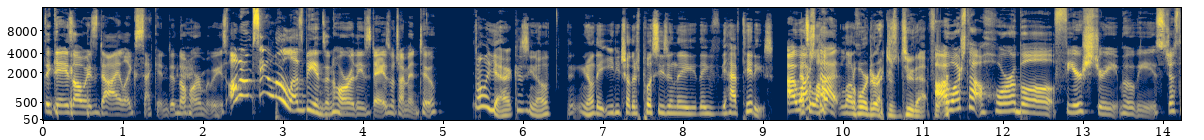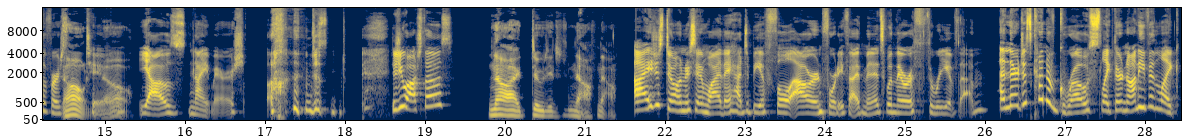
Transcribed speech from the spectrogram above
the gays always die like second in the horror movies oh no i'm seeing a lot of lesbians in horror these days which i'm into Oh yeah, because you know, you know, they eat each other's pussies and they they have titties. I That's watched a lot. that. A lot of horror directors do that for. I watched that horrible Fear Street movies, just the first Oh, two. no. Yeah, it was nightmarish. just did you watch those? no, I dude, no, no. I just don't understand why they had to be a full hour and 45 minutes when there were three of them. And they're just kind of gross. Like, they're not even like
